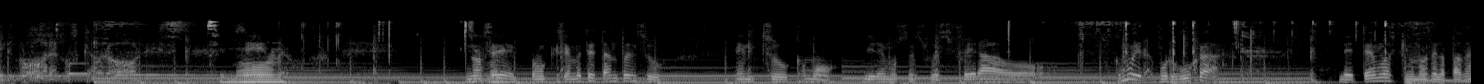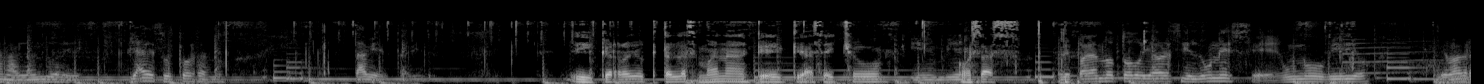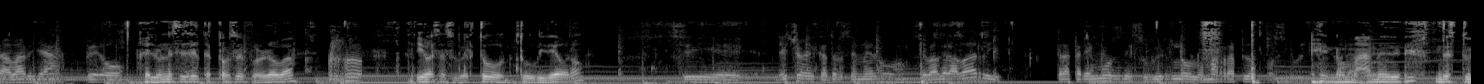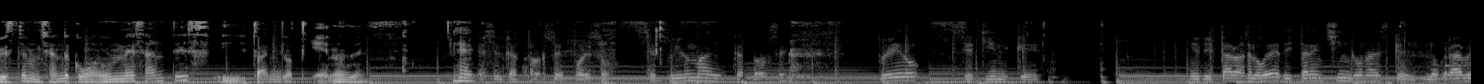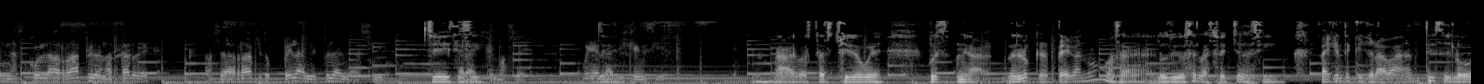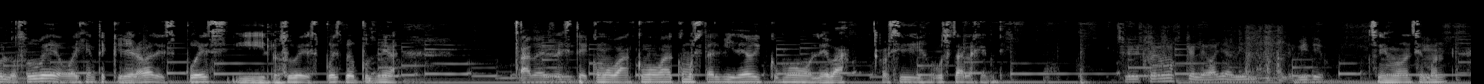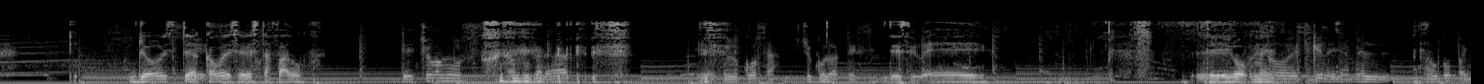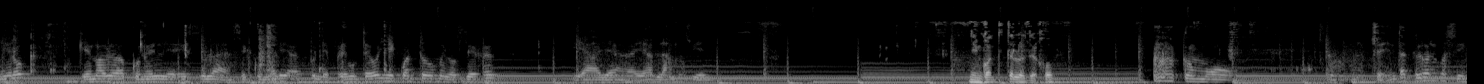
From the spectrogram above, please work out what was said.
ignoran los cabrones. Simón. no sé, como que se mete tanto en su, en su, ¿cómo diremos? En su esfera o, ¿cómo dirá? Burbuja de temas que nomás se la pasan hablando de, ya de sus cosas, ¿no? Está bien, está bien. ¿Y qué rollo? ¿Qué tal la semana? ¿Qué, qué has hecho? Bien, bien. ¿Cómo estás? preparando todo y ahora sí el lunes eh, un nuevo vídeo se va a grabar ya, pero... El lunes es el 14 de febrero, ¿va? Ibas a subir tu, tu video, ¿no? Sí, eh, de hecho el 14 de enero se va a grabar y trataremos de subirlo lo más rápido posible. no mames, lo estuviste anunciando como un mes antes y todavía ni lo tienes. Es el 14, por eso se firma el 14, pero se tiene que editar, o sea, lo voy a editar en chinga una vez que lo grabe en la escuela rápido en la tarde. O sea, rápido, pélale, pélale así. Sí, sí, para sí. que no sé, vaya la vigencia. Ah, va a estar chido, güey. Pues mira, es lo que pega, ¿no? O sea, los videos en las fechas así. Hay gente que graba antes y luego lo sube, o hay gente que graba después y lo sube después, pero pues mira, a ver este cómo va, cómo va, cómo está el video y cómo le va. A ver si gusta a la gente. Sí, esperemos que le vaya bien al video. Simón, Simón. Yo este Sí. acabo de ser estafado. De hecho, vamos, a regalar glucosa, chocolates. De ese güey. Eh, Te digo, me- eso es que le llamé el- a un compañero que no hablaba con él, es de la secundaria, pues le pregunté, oye, ¿cuánto me los dejas? Y ya, ya, ya hablamos bien. ¿Y en cuánto te los dejó? Como 80, creo, algo así.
